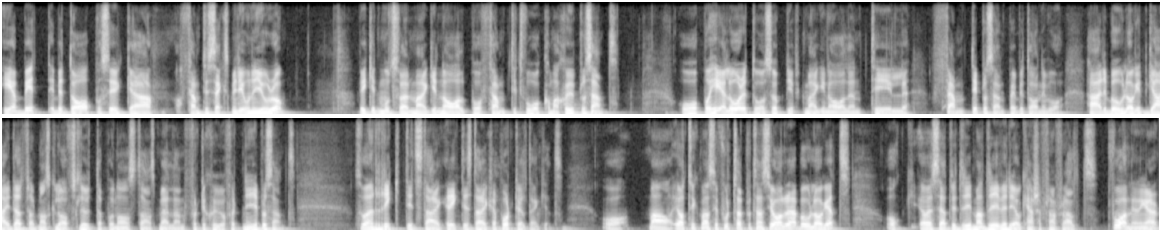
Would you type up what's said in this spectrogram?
ebit, ebitda på cirka 56 miljoner euro vilket motsvarar en marginal på 52,7 procent. Och på helåret då så uppgick marginalen till 50 procent på ebitda-nivå. Här hade bolaget guidat för att man skulle avsluta på någonstans mellan 47 och 49 procent. Så det var en riktigt stark, riktigt stark rapport helt enkelt. Och man, jag tycker man ser fortsatt potential i det här bolaget. Och jag vill säga att vi driver, man driver det av kanske framförallt två anledningar.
